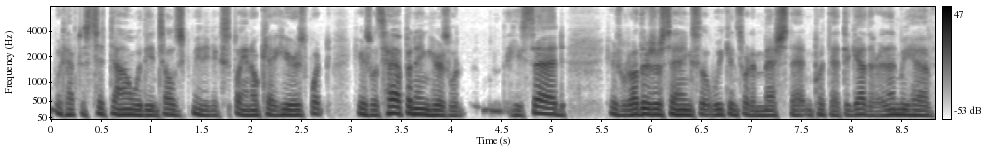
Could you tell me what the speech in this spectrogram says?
would have to sit down with the intelligence community and explain, okay, here's what here's what's happening, here's what he said, here's what others are saying, so that we can sort of mesh that and put that together. And then we have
